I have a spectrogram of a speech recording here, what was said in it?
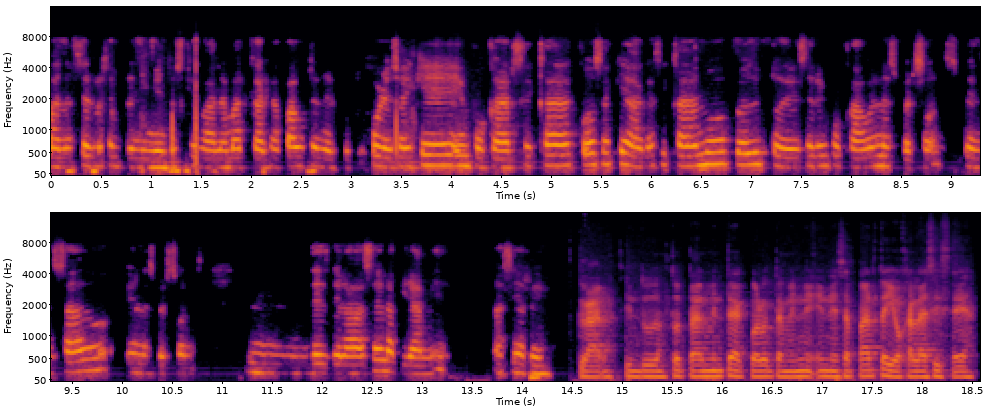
van a ser los emprendimientos que van a marcar la pauta en el futuro. Por eso hay que enfocarse cada cosa que hagas y cada nuevo producto debe ser enfocado en las personas, pensado en las personas, mm, desde la base de la pirámide hacia arriba. Claro, sin duda, totalmente de acuerdo también en esa parte y ojalá así sea.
